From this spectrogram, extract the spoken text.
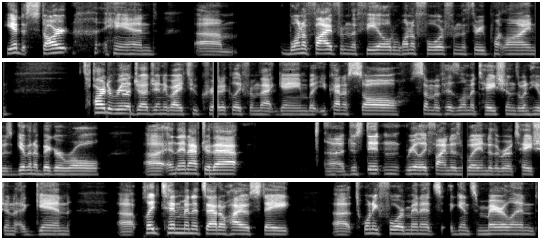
He had to start and um, one of five from the field, one of four from the three point line it's hard to really judge anybody too critically from that game, but you kind of saw some of his limitations when he was given a bigger role. Uh, and then after that, uh, just didn't really find his way into the rotation again. Uh, played 10 minutes at Ohio State, uh, 24 minutes against Maryland.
